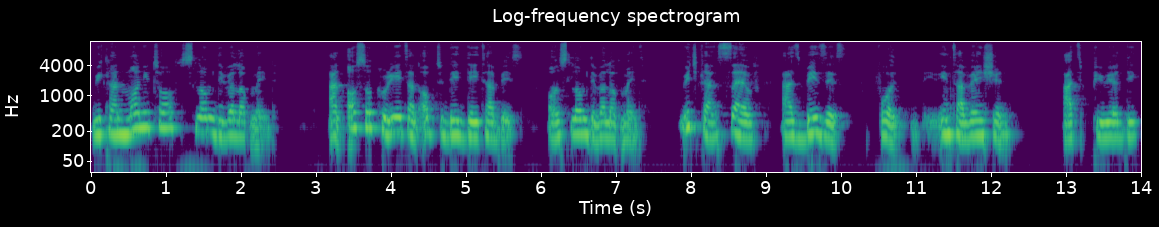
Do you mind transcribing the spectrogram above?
we can monitor slum development and also create an up-to-date database on slum development, which can serve as basis for intervention at periodic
